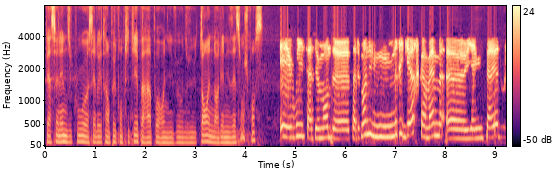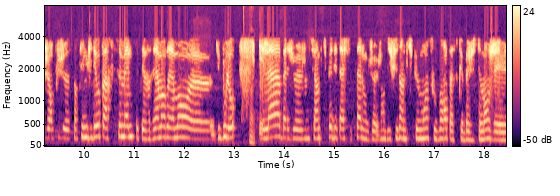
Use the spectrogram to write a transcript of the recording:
personnelle? Du coup, ça doit être un peu compliqué par rapport au niveau du temps et de l'organisation, je pense. Et oui, ça demande, ça demande une, rigueur quand même. Euh, il y a eu une période où j'ai en plus je sortais une vidéo par semaine. C'était vraiment vraiment euh, du boulot. Et là, bah, je, je, me suis un petit peu détachée de ça, donc j'en diffuse un petit peu moins souvent parce que bah, justement j'ai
